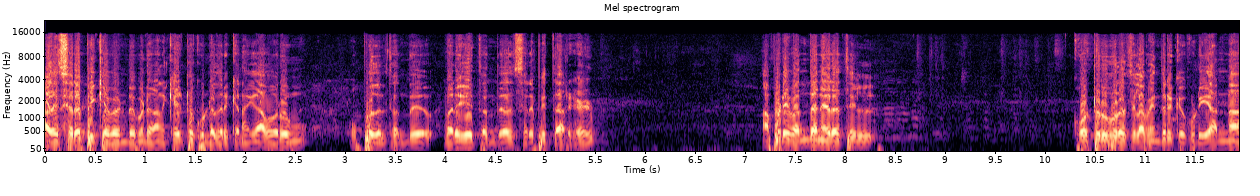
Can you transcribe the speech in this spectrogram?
அதை சிறப்பிக்க வேண்டும் என்று நான் கேட்டுக்கொண்டதற்கெனக அவரும் ஒப்புதல் தந்து வருகை தந்து அதை சிறப்பித்தார்கள். அப்படி வந்த நேரத்தில் கோட்டூர்புரத்தில் அமைந்திருக்கக்கூடிய அண்ணா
